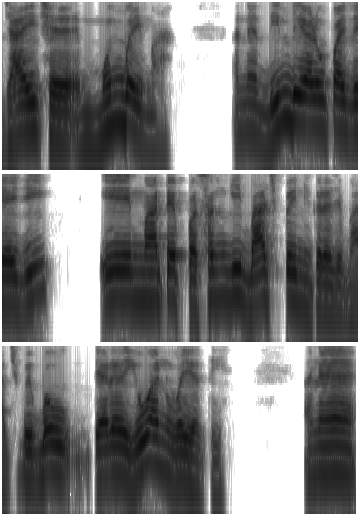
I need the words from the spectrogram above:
જાય છે મુંબઈમાં. અને દીનદયાળ ઉપાધ્યાયજી એ માટે પસંદગી બાજપેયી કરે છે. બાજપેયી બહુ ત્યારે યુવાન વય હતી. અને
